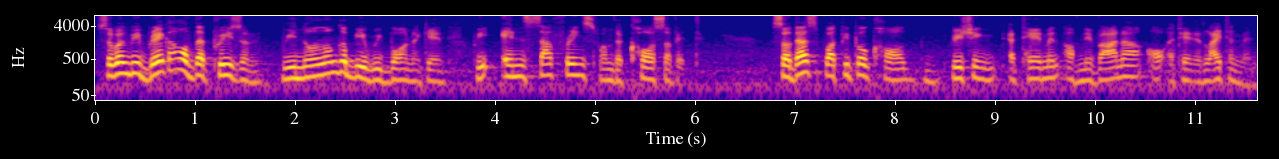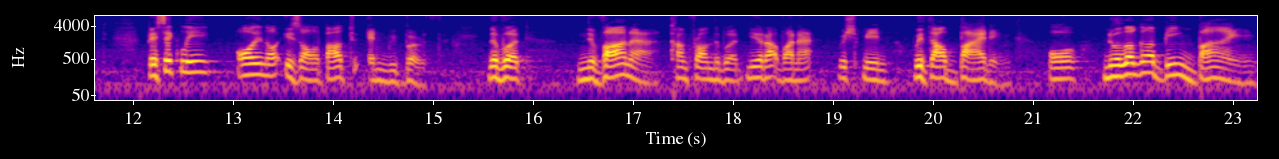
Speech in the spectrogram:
So when we break out of that prison, we no longer be reborn again. We end sufferings from the cause of it. So that's what people call reaching attainment of nirvana or attain enlightenment. Basically, all in all, is all about to end rebirth. The word nirvana comes from the word niravana, which means without binding, or no longer being bind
